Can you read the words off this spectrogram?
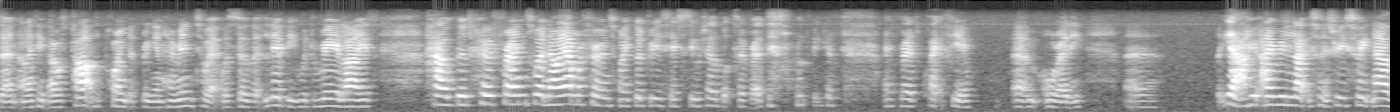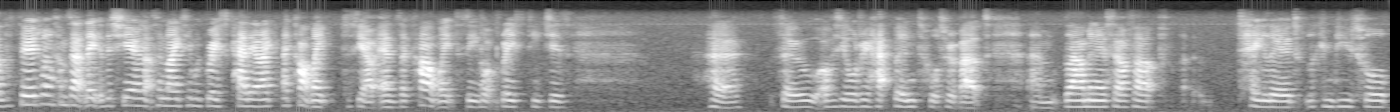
And I think that was part of the point of bringing her into it, was so that Libby would realise how good her friends were. Now, I am referring to my Goodreads history, which other books I've read this month, because I've read quite a few um, already. Uh, but yeah, I, I, really like this one. It's really sweet. Now, the third one comes out later this year, and that's A Night In with Grace Kelly. And I, I can't wait to see how it ends. I can't wait to see what Grace teaches her. So, obviously, Audrey Hepburn taught her about um, glamming herself up, tailored, looking beautiful,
